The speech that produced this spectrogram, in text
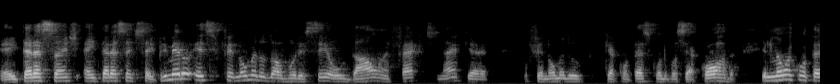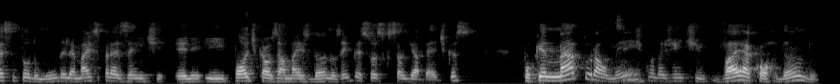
É interessante, é interessante isso aí. Primeiro, esse fenômeno do alvorecer, ou down effect, né, que é o fenômeno que acontece quando você acorda, ele não acontece em todo mundo, ele é mais presente ele, e pode causar mais danos em pessoas que são diabéticas, porque naturalmente, Sim. quando a gente vai acordando,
